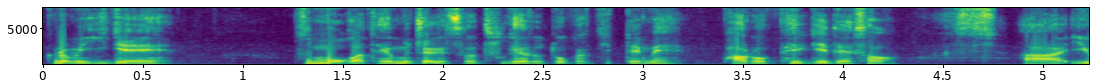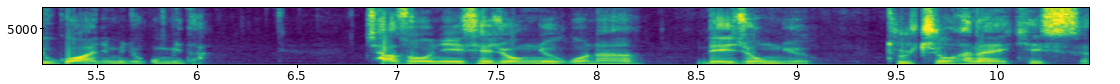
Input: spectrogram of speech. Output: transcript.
그러면 이게 부모가 개수가 두 개로 똑같기 때문에 바로 폐기돼서 아, 이거 아니면 요겁니다. 자손이 세 종류거나 네 종류 둘 중 하나의 케이스.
